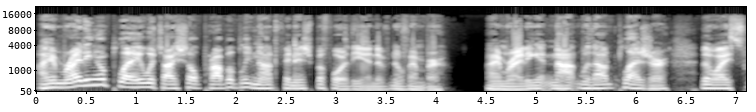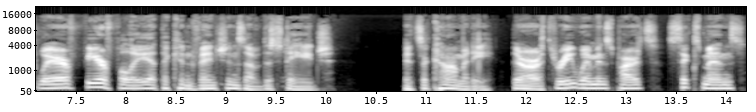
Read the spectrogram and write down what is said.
I am writing a play which I shall probably not finish before the end of November. I am writing it not without pleasure, though I swear fearfully at the conventions of the stage. It's a comedy. There are three women's parts, six men's,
